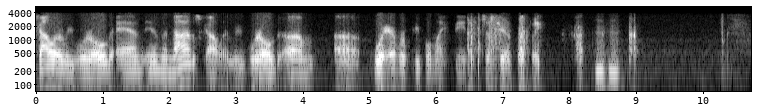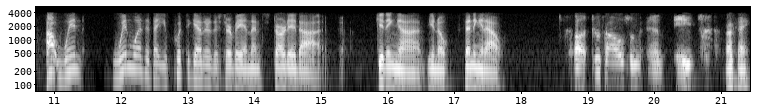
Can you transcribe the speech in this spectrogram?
scholarly world and in the non-scholarly world, um, uh, wherever people might be, just here in Berkeley. Mm-hmm. Uh, when when was it that you put together the survey and then started uh, getting uh, you know sending it out? Uh, 2008. Okay.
